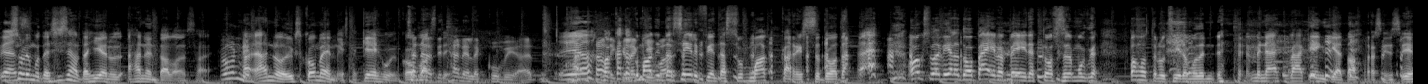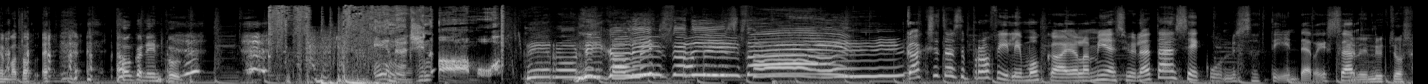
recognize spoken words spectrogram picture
oli, se oli muuten sisältä hieno hänen talonsa. On. Hän, hän oli yksi komeimmista, kehuin Sä kovasti. näytit hänelle kuvia. Että Joo. Mä oli katson, kyllä kun mä otin tämän selfien tässä sun makkarissa tuota. Onko sulla vielä tuo päiväpeite tuossa? Mutta pahoittanut siitä, mutta mennään ehkä vähän kenkiä tahrasin siihen matolle. Onko niin nuuk? Energin aamu. Veronika Lissabista! 12 profiilimokaa, jolla mies hylätään sekunnissa Tinderissä. Eli nyt jos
